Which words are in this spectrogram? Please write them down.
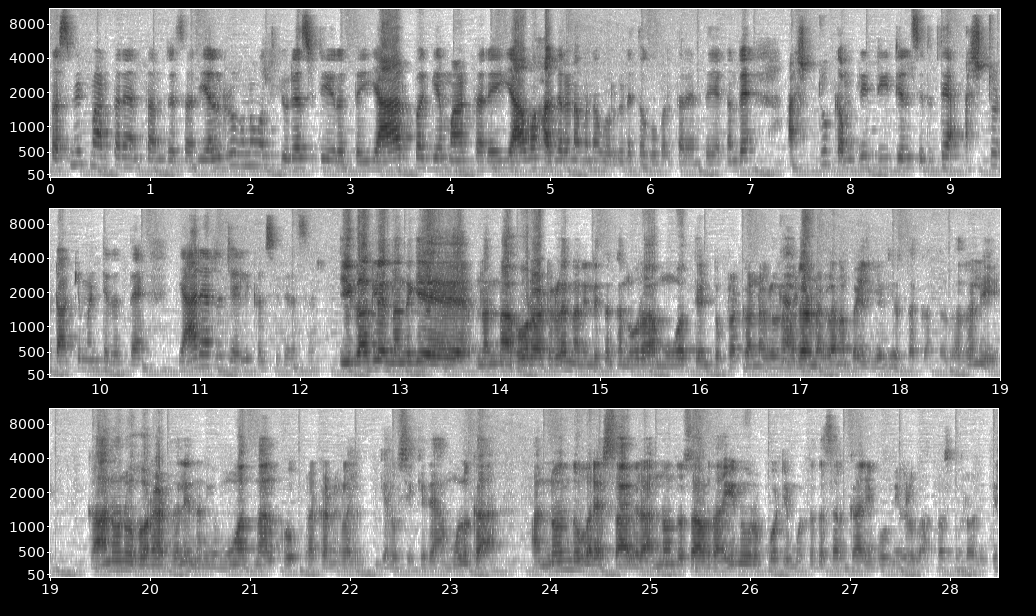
ಪ್ರೆಸ್ ಮೀಟ್ ಮಾಡ್ತಾರೆ ಅಂತ ಅಂದ್ರೆ ಸರ್ ಎಲ್ರಿಗೂ ಒಂದು ಕ್ಯೂರಿಯಾಸಿಟಿ ಇರುತ್ತೆ. ಯಾರ ಬಗ್ಗೆ ಮಾಡ್ತಾರೆ ಯಾವ ಹಗರಣವನ್ನ ಹೊರಗಡೆ ತಗೊಬರ್ತಾರೆ ಅಂತ. ಯಾಕಂದ್ರೆ ಅಷ್ಟು ಕಂಪ್ಲೀಟ್ ಡೀಟೇಲ್ಸ್ ಇರುತ್ತೆ ಅಷ್ಟು ಡಾಕ್ಯುಮೆಂಟ್ ಇರುತ್ತೆ. ಯಾರ್ಯಾರು ಜೈಲಿಗೆ ಕಳಿಸಿದ್ದೀರಾ ಸರ್ ಈಗಾಗಲೇ ನನಗೆ ನನ್ನ ಹೋರಾಟಗಳೇ ನಾನು ಇಲ್ಲಿ ತನಕ ನೂರ ಮೂವತ್ತೆಂಟು ಪ್ರಕರಣಗಳನ್ನ ಹಗರಣಗಳನ್ನ ಬಯಲ್ಗೆಳೆದಿರ್ತಕ್ಕಂಥದ್ದು ಅದರಲ್ಲಿ ಕಾನೂನು ಹೋರಾಟದಲ್ಲಿ ನನಗೆ ಮೂವತ್ನಾಲ್ಕು ಪ್ರಕರಣಗಳಲ್ಲಿ ಗೆಲುವು ಸಿಕ್ಕಿದೆ. ಆ ಮೂಲಕ ಹನ್ನೊಂದೂವರೆ ಸಾವಿರ, ಹನ್ನೊಂದು ಸಾವಿರದ ಐನೂರು ಕೋಟಿ ಮೊತ್ತದ ಸರ್ಕಾರಿ ಭೂಮಿಗಳು ವಾಪಸ್ ಬರೋ ರೀತಿ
